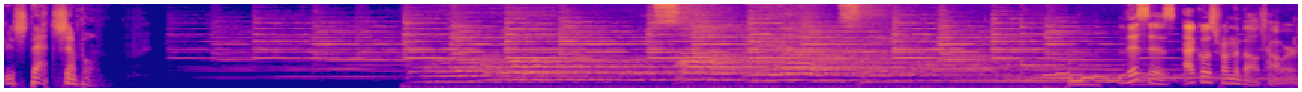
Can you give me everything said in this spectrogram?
It's that simple. This is Echoes from the Bell Tower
